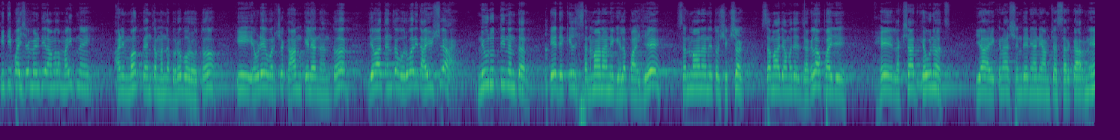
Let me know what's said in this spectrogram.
किती पैसे मिळतील आम्हाला माहीत नाही. आणि मग त्यांचं म्हणणं बरोबर होतं की एवढे वर्ष काम केल्यानंतर जेव्हा त्यांचं उर्वरित आयुष्य आहे निवृत्तीनंतर ते देखील सन्मानाने गेलं पाहिजे. सन्मानाने तो शिक्षक समाजामध्ये जगला पाहिजे हे लक्षात घेऊनच या एकनाथ शिंदेने आणि आमच्या सरकारने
